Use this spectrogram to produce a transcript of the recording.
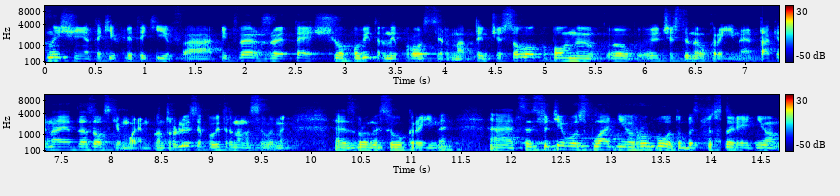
Знищення таких літаків підтверджує те, що повітряний простір над тимчасово окупованою е, частиною України, так і над Азовським морем, контролюється повітряними силами е, збройних сил України. Це суттєво ускладнює роботу безпосередньо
